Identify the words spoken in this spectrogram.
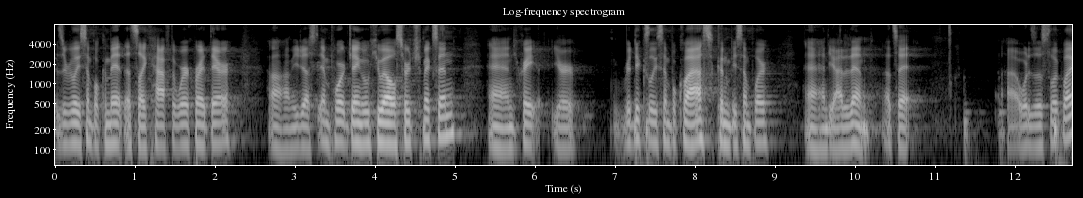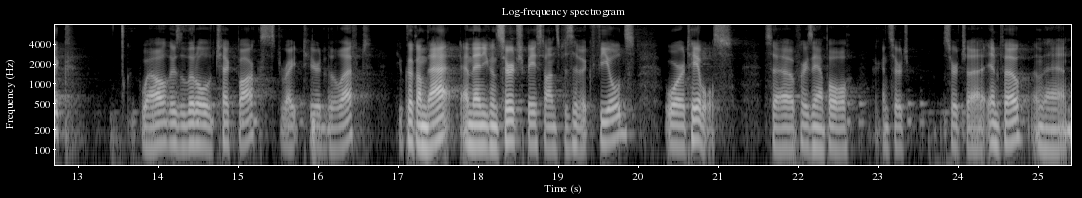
is a really simple commit. That's like half the work right there. Um, you just import Django QL search mixin, and create your ridiculously simple class. Couldn't be simpler, and you add it in. That's it. Uh, what does this look like? Well, there's a little checkbox right here to the left. You click on that, and then you can search based on specific fields or tables. So, for example, I can search search uh, info, and then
